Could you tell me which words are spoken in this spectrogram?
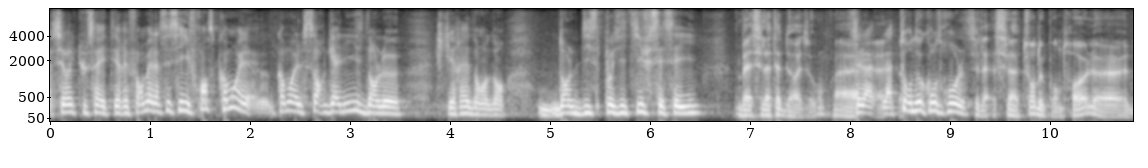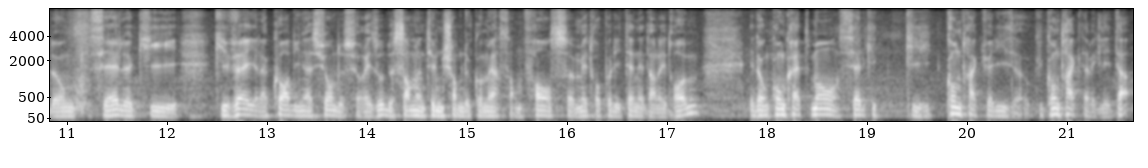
c'est vrai que tout ça a été réformé. La CCI France, comment elle, comment elle s'organise dans le, je dirais, dans, dans, dans le dispositif CCI ben, c'est la tête de réseau. C'est la, tour de contrôle. C'est la, tour de contrôle. Euh, donc, c'est elle qui, qui veille à la coordination de ce réseau de 121 chambres de commerce en France métropolitaine et dans les Drômes. Et donc, concrètement, c'est elle qui qui contractualise, qui contracte avec l'État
